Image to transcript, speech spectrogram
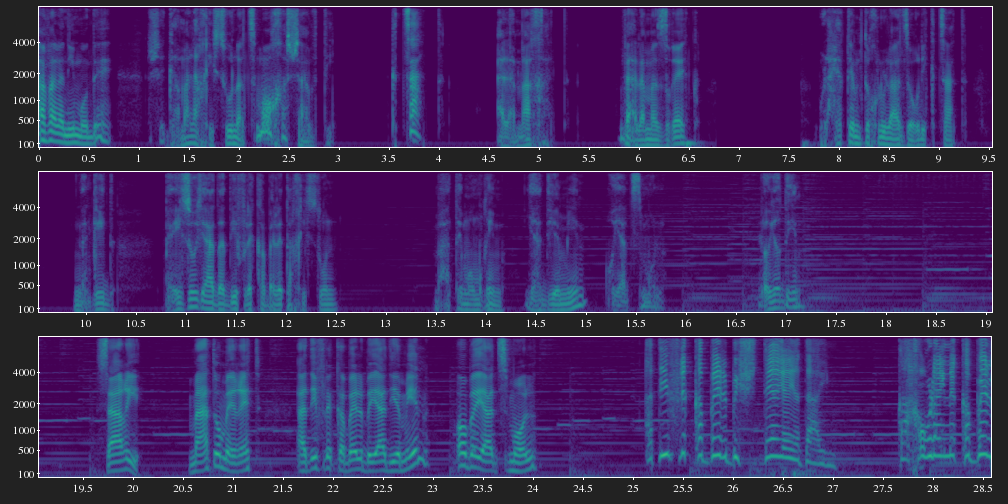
אבל אני מודה שגם על החיסון עצמו חשבתי. קצת. על המחט ועל המזרק. אולי אתם תוכלו לעזור לי קצת. נגיד, באיזו יד עדיף לקבל את החיסון? מה אתם אומרים, יד ימין או יד שמאל? לא יודעים. שרי, מה את אומרת? עדיף לקבל ביד ימין או ביד שמאל? עדיף לקבל בשתי הידיים. ככה אולי נקבל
